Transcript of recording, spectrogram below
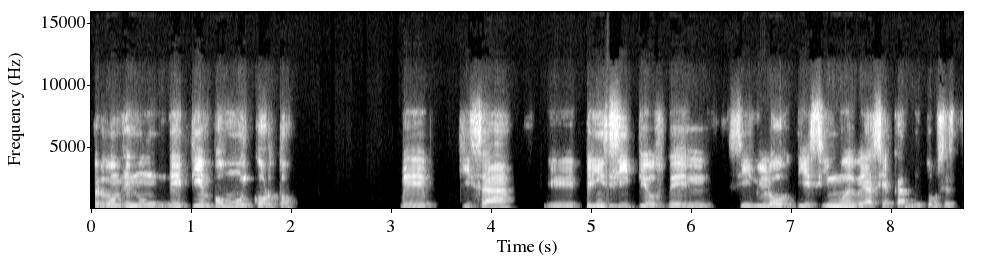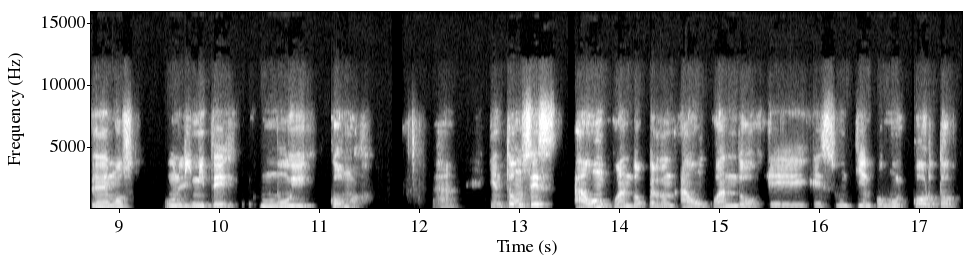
perdón, en un eh, tiempo muy corto, eh, quizá eh, principios del siglo XIX hacia acá. Entonces tenemos un límite muy cómodo. Y entonces, aun cuando, perdón, aun cuando es un tiempo muy corto,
